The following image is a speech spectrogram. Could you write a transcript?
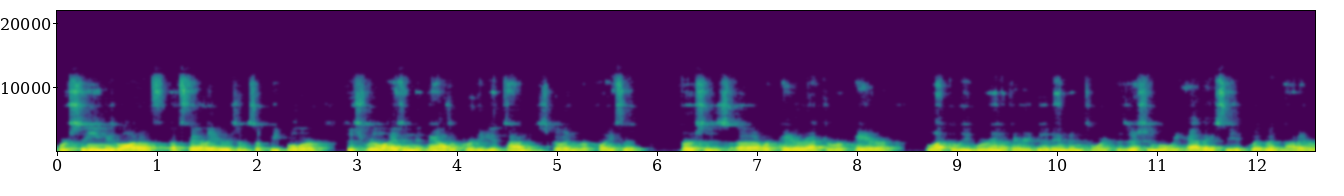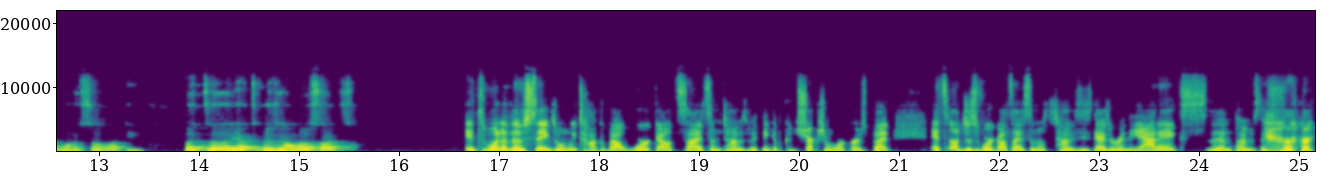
We're seeing a lot of, of failures, and so people are just realizing that now's a pretty good time to just go ahead and replace it versus uh, repair after repair. Luckily, we're in a very good inventory position where we have AC equipment. Not everyone is so lucky, but uh, yeah, it's busy on both sides it's one of those things when we talk about work outside sometimes we think of construction workers but it's not just work outside. Sometimes these guys are in the attics. Sometimes they're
